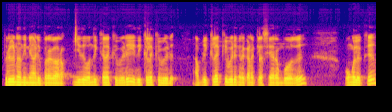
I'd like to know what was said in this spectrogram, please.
பிருகுநந்தி நாடி பிரகாரம். இது வந்து கிழக்கு வீடு, இது கிழக்கு வீடு. அப்படி கிழக்கு வீடுங்கிற கணக்கில் சேரும்போது, உங்களுக்கு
